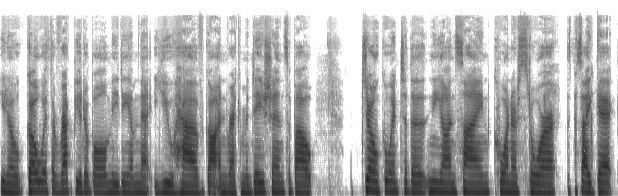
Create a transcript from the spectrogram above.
you know, go with a reputable medium that you have gotten recommendations about. Don't go into the neon sign corner store psychic.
